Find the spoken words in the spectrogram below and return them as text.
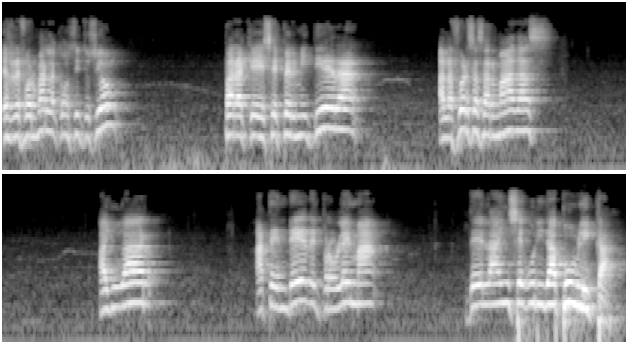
el reformar la Constitución para que se permitiera a las Fuerzas Armadas ayudar atender el problema de la inseguridad pública.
